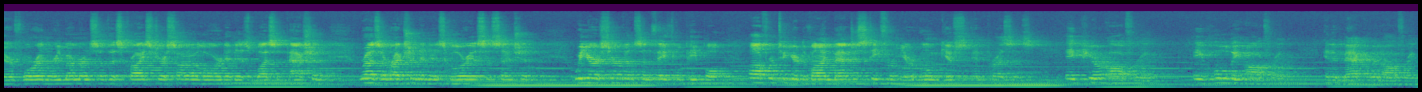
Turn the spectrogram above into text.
Therefore, in remembrance of this Christ, your Son, our Lord, and his blessed passion, resurrection, and his glorious ascension, we, your servants and faithful people, offer to your divine majesty from your own gifts and presents a pure offering, a holy offering, an immaculate offering,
